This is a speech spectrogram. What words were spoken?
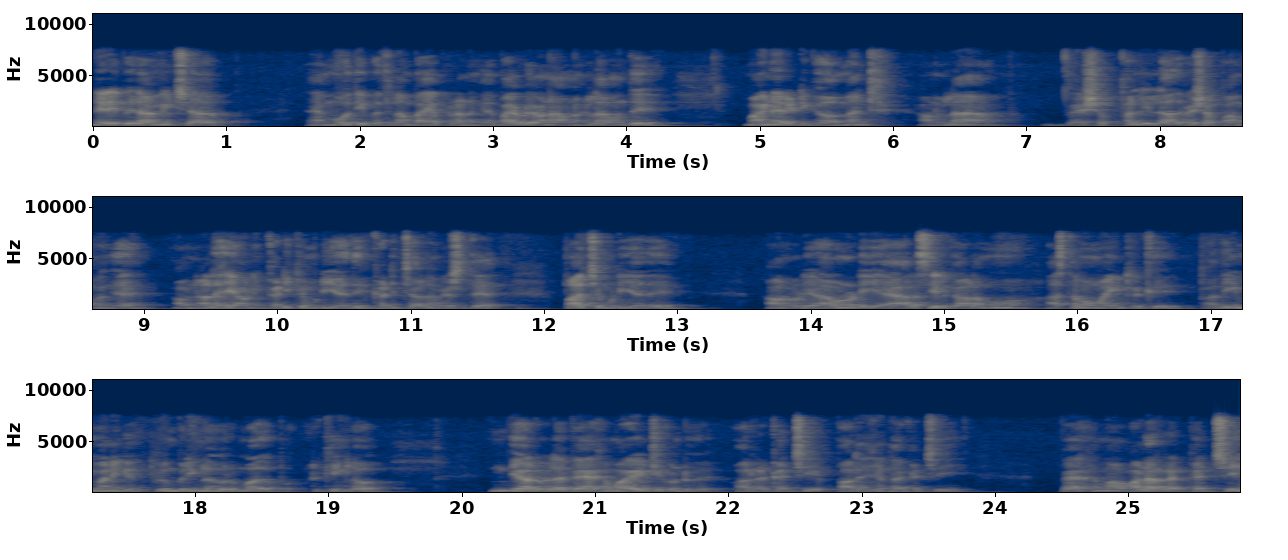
நிறைய பேர் அமித்ஷா மோடி பற்றிலாம் பயப்படுறானுங்க. பயப்பட வேணாம் அவனுங்கெல்லாம் வந்து மைனாரிட்டி கவர்மெண்ட் அவனுங்கெல்லாம் விஷப்பல் இல்லாத விஷப்பாம்புங்க. அவனால் அவனுக்கு கடிக்க முடியாது. கடித்தாலும் விஷத்தை பாய்ச்ச முடியாது. அவனுடைய அவனுடைய அரசியல் காலமும் அஸ்தமமாகிட்டு இருக்குது இப்போ அதிகமாக நீங்கள் விரும்புகிறீங்களோ விரும்பாத இருக்கீங்களோ இந்திய அளவில் வேகமாக அழிஞ்சு கொண்டு வர்ற கட்சி பாரதிய ஜனதா கட்சி வேகமாக வளர்கிற கட்சி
